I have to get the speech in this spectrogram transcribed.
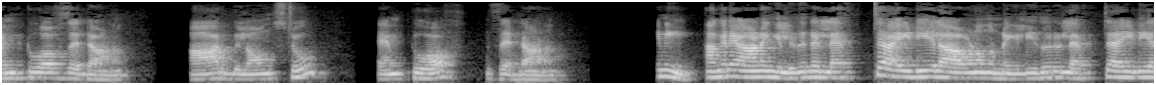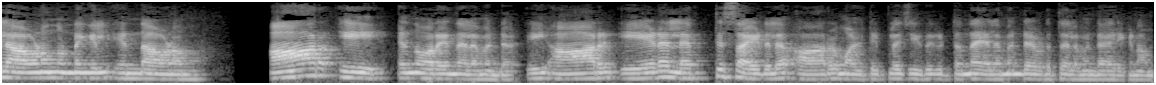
M two of Z ആണ്. R belongs to M two of Z ആണ്. ഇനി അങ്ങനെയാണെങ്കിൽ ഇതിന്റെ ലെഫ്റ്റ് ഐഡിയൽ ആവണമെന്നുണ്ടെങ്കിൽ ഇതൊരു ലെഫ്റ്റ് ഐഡിയൽ ആവണമെന്നുണ്ടെങ്കിൽ എന്താവണം? ആർ എ എന്ന് പറയുന്ന എലമെന്റ് ഈ ആർ എയുടെ ലെഫ്റ്റ് സൈഡിൽ ആറ് മൾട്ടിപ്ലൈ ചെയ്ത് കിട്ടുന്ന എലമെന്റ് എവിടുത്തെ എലമെന്റ് ആയിരിക്കണം?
